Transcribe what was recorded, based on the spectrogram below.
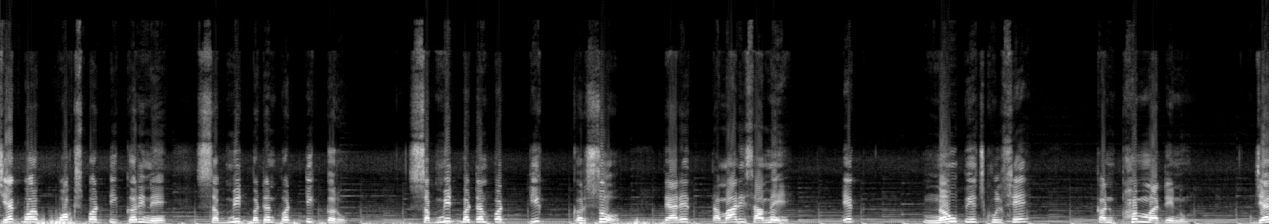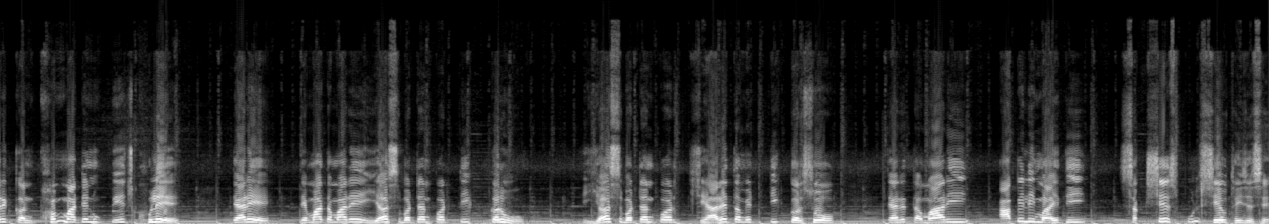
ચેક બોક્સ પર ટીક કરીને સબમિટ બટન પર ટીક કરો. સબમિટ બટન પર ટીક કરશો ત્યારે તમારી સામે એક નવું પેજ ખુલશે કન્ફર્મ માટેનું. જ્યારે કન્ફર્મ માટેનું પેજ ખુલે ત્યારે તેમાં તમારે યસ બટન પર ટીક કરવું. યસ બટન પર જ્યારે તમે ટીક કરશો ત્યારે તમારી આપેલી માહિતી સક્સેસફુલ સેવ થઈ જશે.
